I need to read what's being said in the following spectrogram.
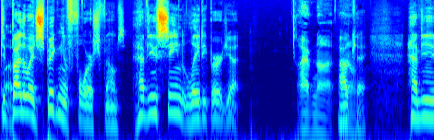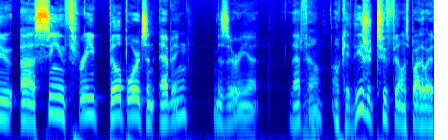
Did, by it. the way, speaking of forest films, have you seen Lady Bird yet? I have not. no. Okay. Have you uh, seen Three Billboards in Ebbing, Missouri yet? That film? Okay, these are two films, by the way.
